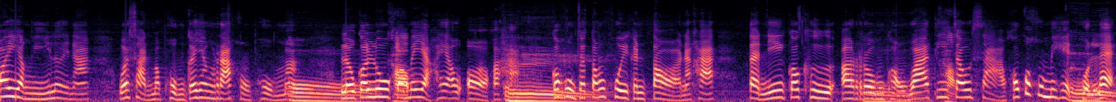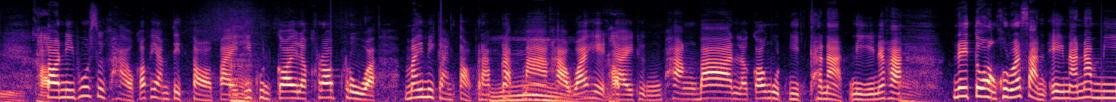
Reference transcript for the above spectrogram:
้อยอย่างนี้เลยนะวสันต์มาผมก็ยังรักของผมอะโอ้แล้วก็ลูกครัก็บไม่อยากให้เอาออกอะค่ะเออก็คงจะต้องคุยกันต่อนะคะ แต่นี่ก็คืออารมณ์ของว่าที่ครับเจ้าสาวเขาก็คงมีเหตุผลแหละเออครับตอนนี้ผู้สื่อข่าวก็พยายามติดต่อไปอ่าที่คุณก้อยและครอบครัว ไม่มีการตอบรับอืมกลับมาค่ะว่าเหตุครับใดถึงพังบ้านแล้วก็หงุดหงิดขนาดนี้นะคะอ่า ในตัวของคุณวสันต์เองนั้นนะมี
